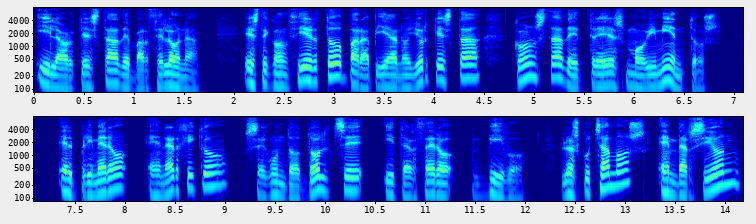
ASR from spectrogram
y la Orquesta de Barcelona. Este concierto para piano y orquesta consta de tres movimientos. El primero enérgico, segundo dolce y tercero vivo. Lo escuchamos en versión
